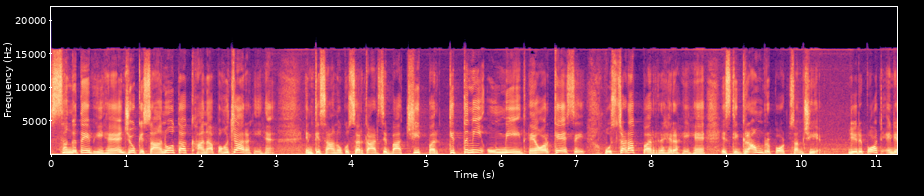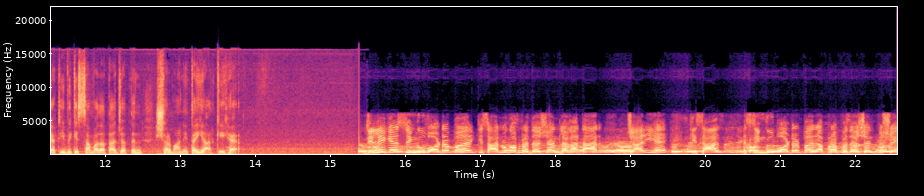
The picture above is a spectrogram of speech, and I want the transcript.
संगतें भी हैं जो किसानों तक खाना पहुँचा रही हैं। इन किसानों को सरकार से बातचीत पर कितनी उम्मीद है और कैसे वो सड़क पर रह रहे हैं, इसकी ग्राउंड रिपोर्ट समझिए। ये रिपोर्ट इंडिया टीवी के संवाददाता जतिन शर्मा ने तैयार की है। दिल्ली के सिंगू बॉर्डर पर किसानों का प्रदर्शन लगातार जारी है। किसान सिंगू बॉर्डर पर अपना प्रदर्शन पिछले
